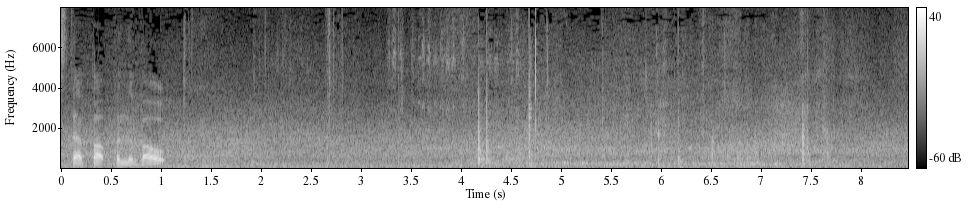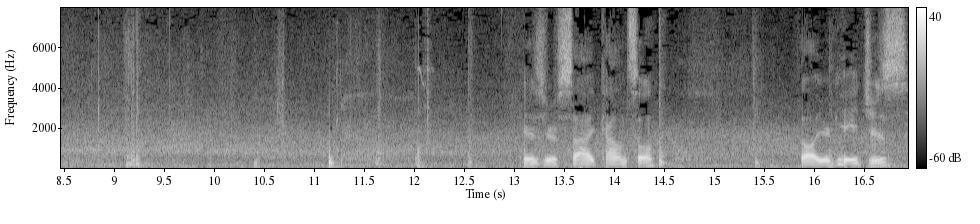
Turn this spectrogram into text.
Step up in the boat. Here's your side console with all your gauges.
